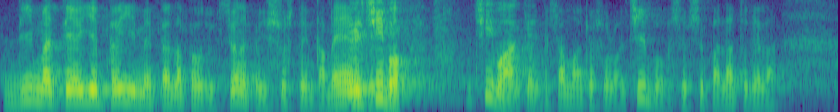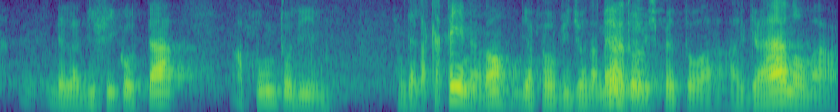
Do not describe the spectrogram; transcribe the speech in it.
di materie prime per la produzione, per il sostentamento. Per il cibo, il cibo anche. Pensiamo anche solo al cibo, si è parlato della, della difficoltà appunto di, della catena no? di approvvigionamento certo. rispetto a, al grano, ma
